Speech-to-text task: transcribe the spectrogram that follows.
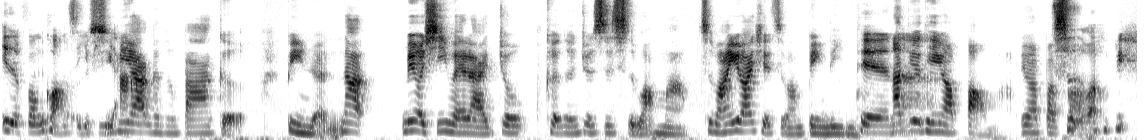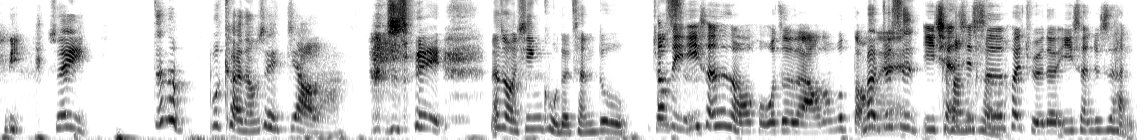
一直疯狂 CPR，CPR 可能八个病人，那没有吸回来就可能就是死亡嘛，死亡又要写死亡病例嘛，天，那第二天又要报嘛，又要报，死亡病例，所以真的不可能睡觉啦。所以那种辛苦的程度，到底医生是怎么活着的啊？我都不懂。没有，就是以前其实会觉得医生就是很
